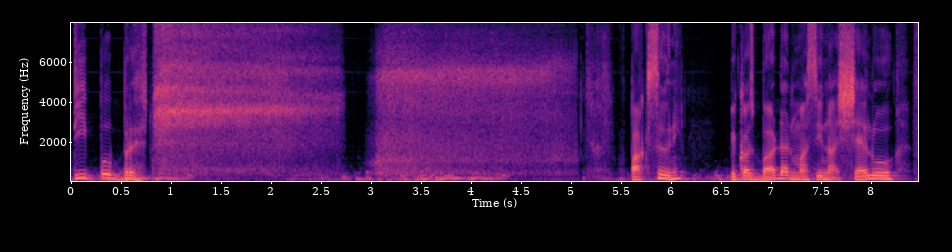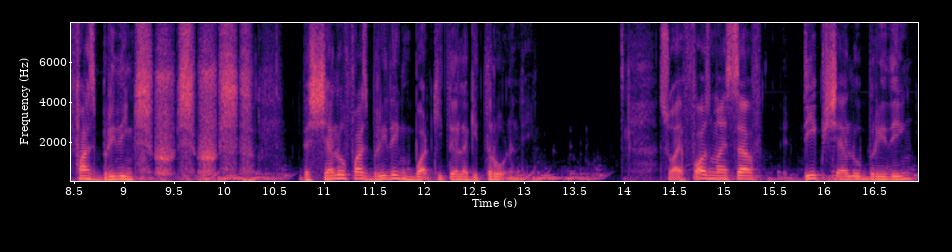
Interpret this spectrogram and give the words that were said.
deeper breath. Paksa ni because badan masih nak shallow fast breathing. The shallow fast breathing buat kita lagi teruk nanti. So I force myself deep shallow breathing.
